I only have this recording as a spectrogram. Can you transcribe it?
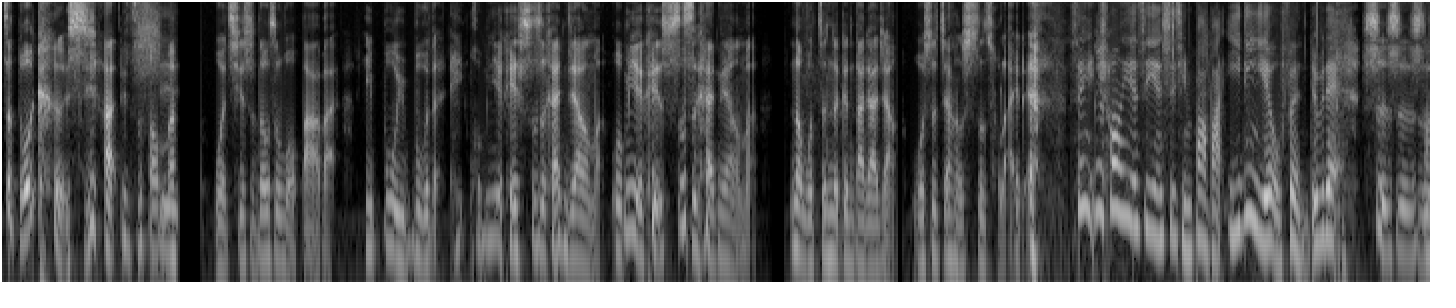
这多可惜啊！你知道吗？我其实都是我爸爸一步一步的。哎，我们也可以试试看这样嘛，我们也可以试试看那样嘛。那我真的跟大家讲，我是这样试出来的。所以创业这件事情，爸爸一定也有份，对不对？是是是，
